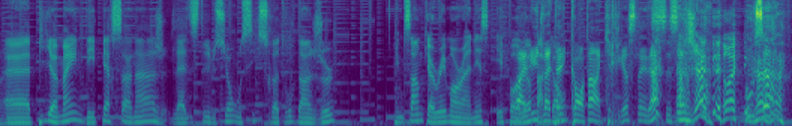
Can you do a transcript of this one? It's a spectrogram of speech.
Euh, Puis il y a même des personnages de la distribution aussi qui se retrouvent dans le jeu. Il me semble que Ray Moranis est pas Ouais, là, lui, il par devait contre. être content en Christ. Là. Hein? C'est ça. Ouais. Où ça?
